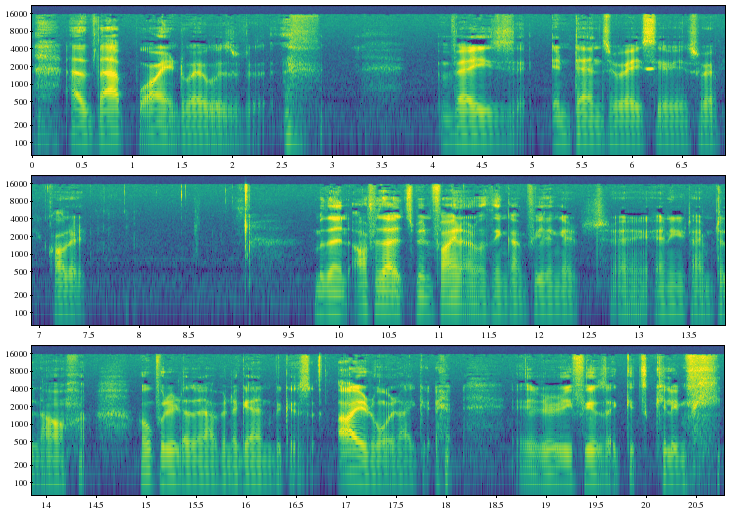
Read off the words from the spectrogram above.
at that point where it was very intense or very serious, whatever you call it. But then after that, it's been fine. I don't think I'm feeling it any, any time till now. Hopefully, it doesn't happen again because I don't like it. it really feels like it's killing me.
